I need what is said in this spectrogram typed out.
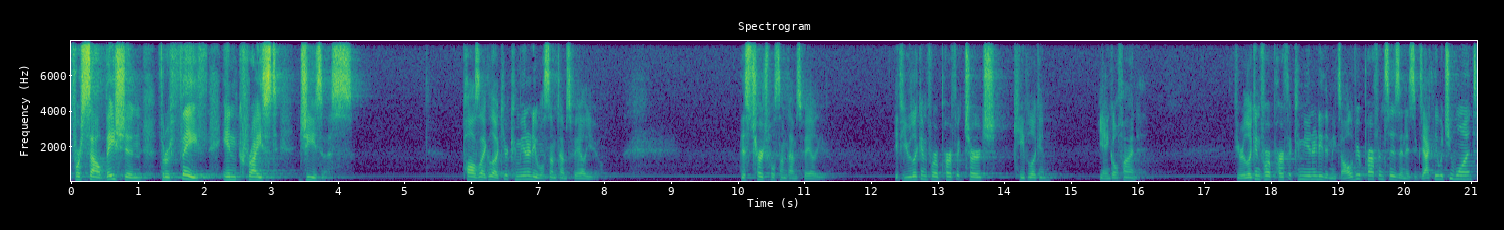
for salvation through faith in Christ Jesus. Paul's like, look, your community will sometimes fail you. This church will sometimes fail you. If you're looking for a perfect church, keep looking. You ain't gonna find it. If you're looking for a perfect community that meets all of your preferences and is exactly what you want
